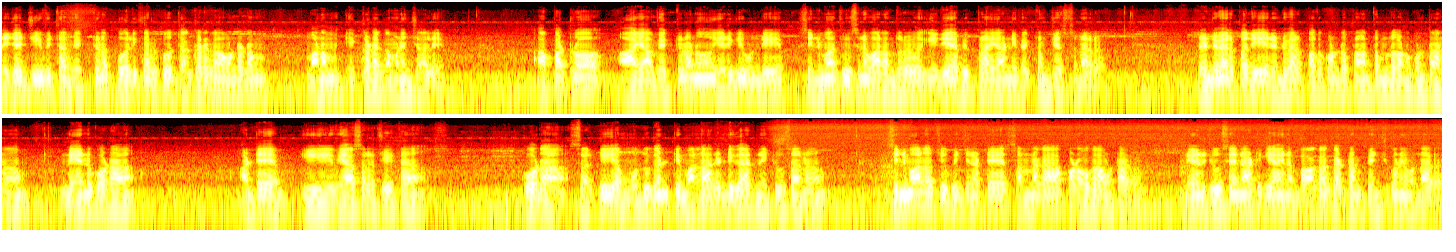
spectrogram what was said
నిజ జీవిత వ్యక్తుల పోలికలకు దగ్గరగా ఉండడం మనం ఇక్కడ గమనించాలి. అప్పట్లో ఆయా వ్యక్తులను ఎరిగి ఉండి సినిమా చూసిన వారందరూ ఇదే అభిప్రాయాన్ని వ్యక్తం చేస్తున్నారు. రెండు వేల పది రెండు వేల పదకొండు ప్రాంతంలో అనుకుంటాను నేను కూడా అంటే ఈ వ్యాస రచయిత కూడా స్వర్గీయ ముదుగంటి మల్లారెడ్డి గారిని చూశాను. సినిమాలో చూపించినట్టే సన్నగా పొడవుగా ఉంటారు. నేను చూసే నాటికి ఆయన బాగా గడ్డం పెంచుకొని ఉన్నారు.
